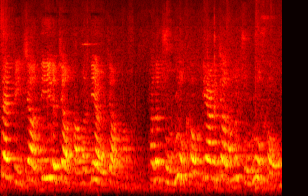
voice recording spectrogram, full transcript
在比较第一个教堂和第二个教堂，它的主入口，第二个教堂的主入口，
